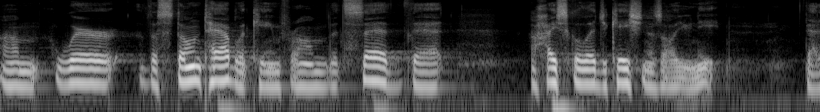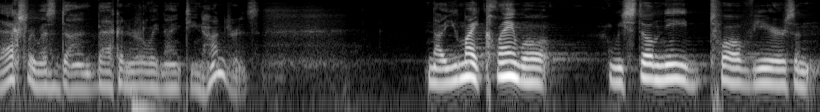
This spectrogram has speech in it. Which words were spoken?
um, where the stone tablet came from that said that a high school education is all you need? That actually was done back in the early 1900s. Now, you might claim, well, we still need 12 years, and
